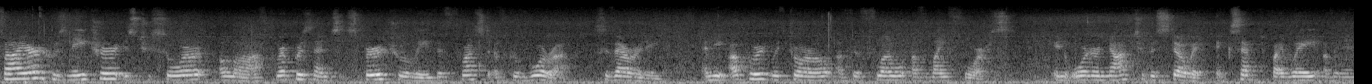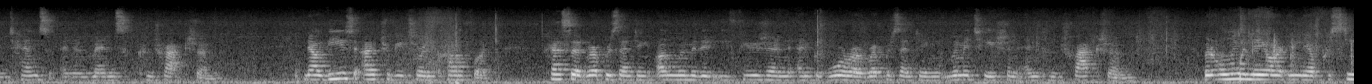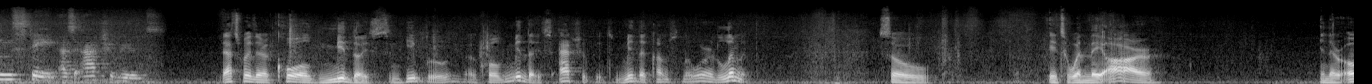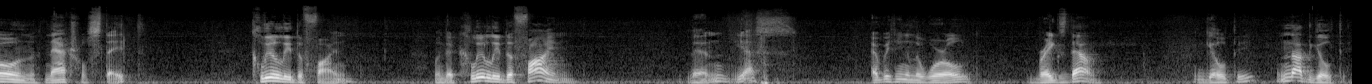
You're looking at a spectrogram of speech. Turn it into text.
Fire, whose nature is to soar aloft, represents spiritually the thrust of Gevura, severity, and the upward withdrawal of the flow of life force in order not to bestow it except by way of an intense and immense contraction. Now, these attributes are in conflict. Chesed representing unlimited effusion and Gevura representing limitation and contraction, but only when they are in their pristine state as attributes. That's why they're called midos. In Hebrew, they're called midos, attributes. Midah comes from the word limit. So it's when they are in their own natural state, clearly defined, when they're clearly defined, then yes, everything in the world breaks down. Guilty, not guilty.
